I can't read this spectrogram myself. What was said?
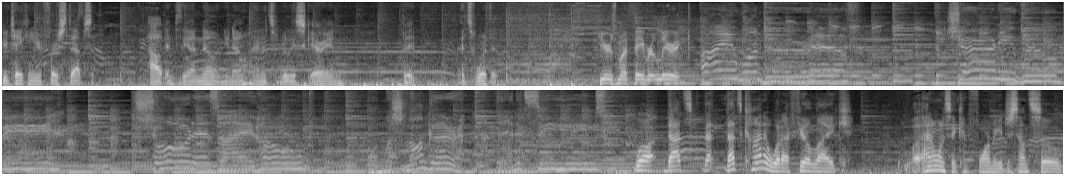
you're taking your first steps out into the unknown you know? And it's really scary and but it's worth it. Here's my favorite lyric. I wonder if the journey will be short as I hope, or much longer than it seems. Well that's that that's kind of what i feel like i don't want to say conforming it just sounds so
